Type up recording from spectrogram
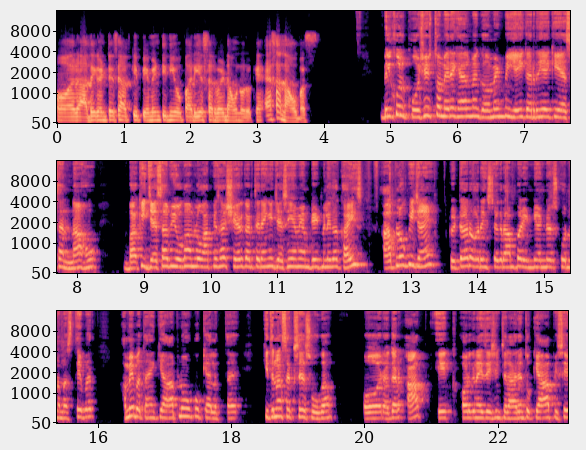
और आधे घंटे से आपकी पेमेंट ही नहीं हो पा रही है सर्वर डाउन हो रखे हैं ऐसा ना हो बस। बिल्कुल कोशिश तो मेरे ख्याल में गवर्नमेंट भी यही कर रही है कि ऐसा ना हो। बाकी जैसा भी होगा हम लोग आपके साथ शेयर करते रहेंगे जैसे ही हमें अपडेट मिलेगा। गाइस आप लोग भी जाएँ ट्विटर और इंस्टाग्राम पर इंडिया अंडर नमस्ते पर हमें बताएँ कि आप लोगों को क्या लगता है कितना सक्सेस होगा। और अगर आप एक ऑर्गेनाइजेशन चला रहे हैं तो क्या आप इसे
